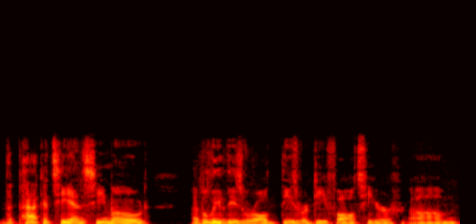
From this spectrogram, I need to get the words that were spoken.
the packet TNC mode. I believe these were all these were defaults here. Um,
